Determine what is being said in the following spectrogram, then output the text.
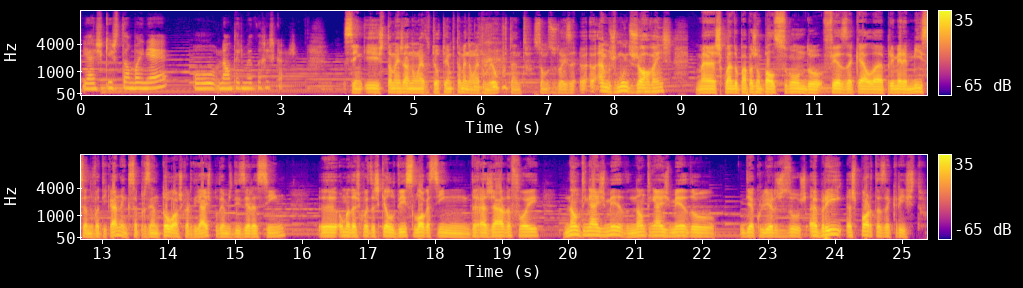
E acho que isto também é o não ter medo de arriscar. Sim, e isto também já não é do teu tempo, também não é do meu, portanto, somos os dois, eh, ambos muito jovens, mas quando o Papa João Paulo II fez aquela primeira missa no Vaticano, em que se apresentou aos cardeais, podemos dizer assim, eh, uma das coisas que ele disse, logo assim de rajada, foi: Não tenhais medo, não tenhais medo de acolher Jesus, abri as portas a Cristo.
